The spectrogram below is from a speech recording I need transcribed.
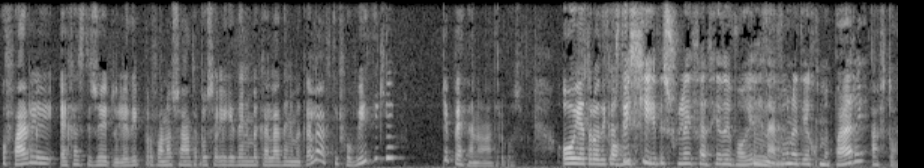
ο Φάρλι έχασε τη ζωή του. Δηλαδή, προφανώς ο άνθρωπος έλεγε Δεν είμαι καλά, δεν είμαι καλά. Αυτή φοβήθηκε και πέθανε ο άνθρωπος. Ο ιατροδικαστή. Φοβήθηκε γιατί σου λέει θα έρθει εδώ η βοήθεια, Ναι. θα δουν τι έχουμε πάρει. Αυτό.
